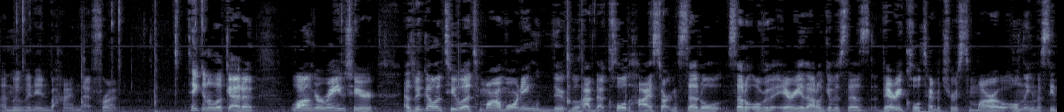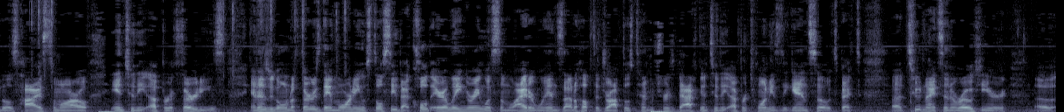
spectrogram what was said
uh, moving in behind that front. Taking a look at a longer range here, as we go into uh, tomorrow morning, there, we'll have that cold high starting to settle settle over the area. That'll give us those very cool temperatures tomorrow. Only going to see those highs tomorrow into the upper 30s. And as we go into Thursday morning, we'll still see that cold air lingering with some lighter winds. That'll help to drop those temperatures back into the upper 20s again. So expect uh, two nights in a row here of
